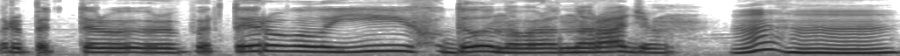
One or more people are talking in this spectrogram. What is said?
репетиру- репетирували і ходили на, на радіо. Угу.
